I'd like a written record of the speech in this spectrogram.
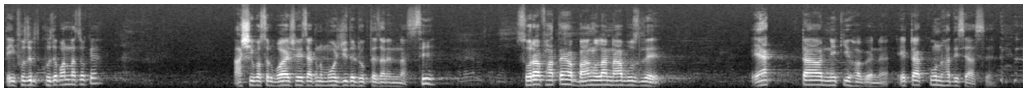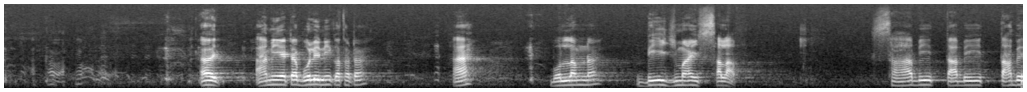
তো এই ফজিলত খুঁজে পান না চোখে? আশি বছর বয়স হয়েছে, এখনও মসজিদে ঢুকতে জানেন না। সি সোরা ফাতেহা বাংলা না বুঝলে একটা নেকি হবে না। এটা কোন হাদিসে আছে? আমি এটা বলিনি কথাটা। হ্যাঁ? বললাম না। বিজমাই সালাফ। সাহাবি, তাবি, তাবে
